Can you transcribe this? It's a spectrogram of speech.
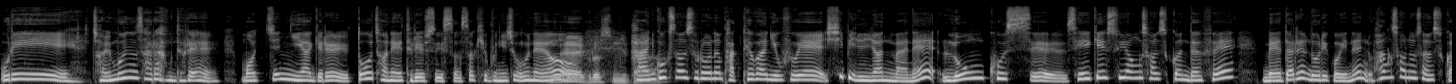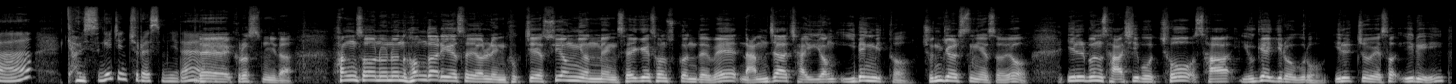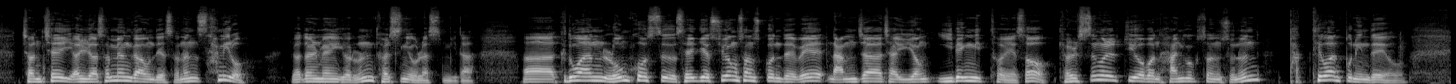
우리 젊은 사람들의 멋진 이야기를 또 전해드릴 수 있어서 기분이 좋으네요. 네, 그렇습니다. 한국 선수로는 박태환 이후에 11년 만에 롱코스 세계 수영 선수권 대회 메달을 노리고 있는 황선우 선수가 결승에 진출했습니다. 네, 그렇습니다. 황선우는 헝가리에서 열린 국제 수영연맹 세계 선수권 대회 남자 자유형 200m 준결승에서요. 1분 45초 46의 기록으로 1조에서 1위, 전체 16명 가운데서는 3위로 8명의 결혼은 결승에 올랐습니다. 아, 그동안 롱코스 세계 수영 선수권 대회 남자 자유형 200m에서 결승을 뛰어본 한국 선수는 박태환 뿐인데요.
